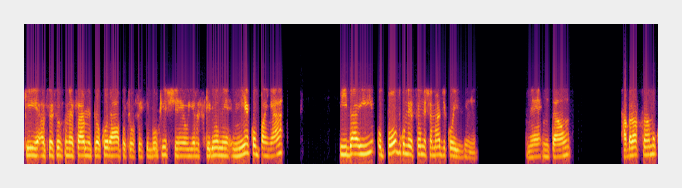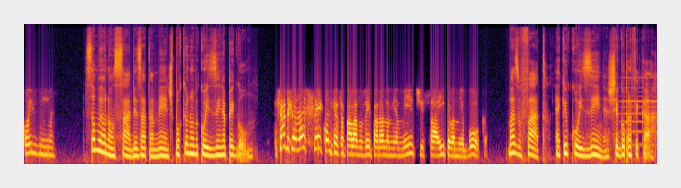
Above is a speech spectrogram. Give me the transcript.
que as pessoas começaram a me procurar porque o Facebook encheu e eles queriam me, me acompanhar. E daí o povo começou a me chamar de coisinha, né? Então, abraçamos coisinha. Samuel não sabe exatamente porque o nome coisinha pegou. Sabe que eu não sei como que essa palavra veio parar na minha mente e sair pela minha boca? Mas o fato é que o Coisinha chegou para ficar.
